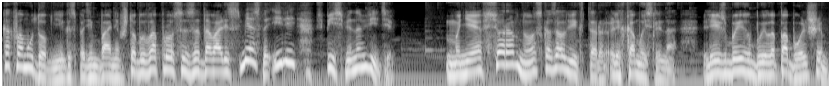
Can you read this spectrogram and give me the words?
«Как вам удобнее, господин Банев, чтобы вопросы задавали с места или в письменном виде?» «Мне все равно», — сказал Виктор легкомысленно, — «лишь бы их было побольше».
